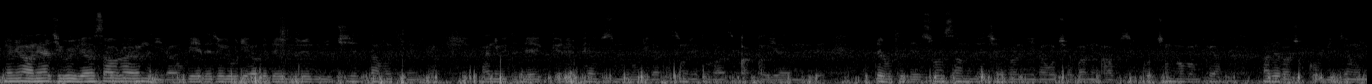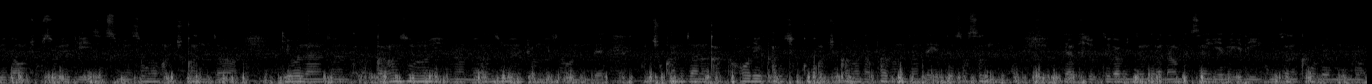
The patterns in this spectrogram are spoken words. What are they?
너희 아내와 집을 위하여 싸우라 하였느니라. 우리의 대적이 우리가 그들을 누르치셨다함을 들으니라. 하나님이 그들의 꾀를 베어주시므로 우리가 다 성에 돌아와서 각각 일하였는데 그때부터 내 수호 사람들의 절반은 일하고 절반은 갑옷을 입고 청과 방패와 하대가 죽고 민정은 유다온 족속에 뒤에 있었으며 성을 건축하는 자와 기본 나는 자는 다 각각 한 손으로 일을 하며 한 손으로 병기 잡았는데 건축하는 자는 각각 허리에 칼을 짚고 건축하며 나팔 부는 자는 내 곁에 섰었느니라. 내가 기족들과 민정들과 나온 백성에게 이르기를 이 공사는 크고 넓으므로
